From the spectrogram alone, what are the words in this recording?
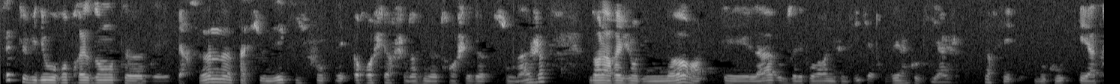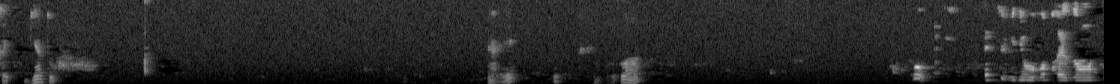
cette vidéo représente euh, des personnes passionnées qui font des recherches dans une tranchée de sondage dans la région du Nord. Et là, vous allez pouvoir une jeune fille qui a trouvé un coquillage. Merci beaucoup et à très bientôt. Allez, donc, je hein. cette vidéo représente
